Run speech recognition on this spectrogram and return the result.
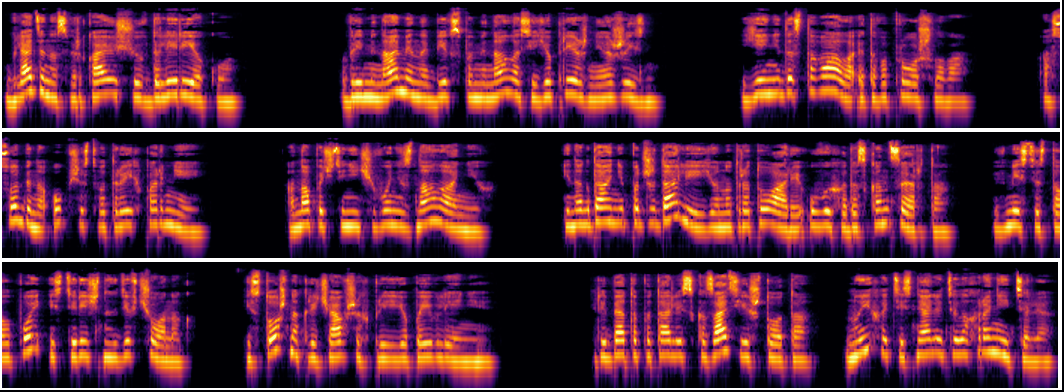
глядя на сверкающую вдали реку, Временами Наби вспоминалась ее прежняя жизнь. Ей не доставало этого прошлого, особенно общества троих парней. Она почти ничего не знала о них. Иногда они поджидали ее на тротуаре у выхода с концерта, вместе с толпой истеричных девчонок, истошно кричавших при ее появлении. Ребята пытались сказать ей что-то, но их оттесняли телохранители,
